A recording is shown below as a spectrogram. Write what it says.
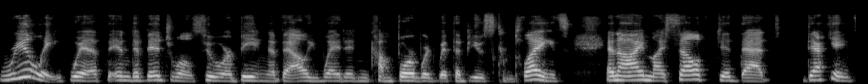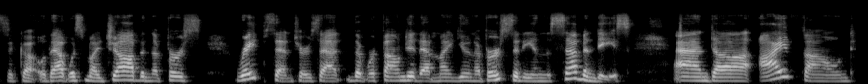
really with individuals who are being evaluated and come forward with abuse complaints. And I myself did that decades ago. That was my job in the first rape centers that, that were founded at my university in the 70s. And uh, I found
